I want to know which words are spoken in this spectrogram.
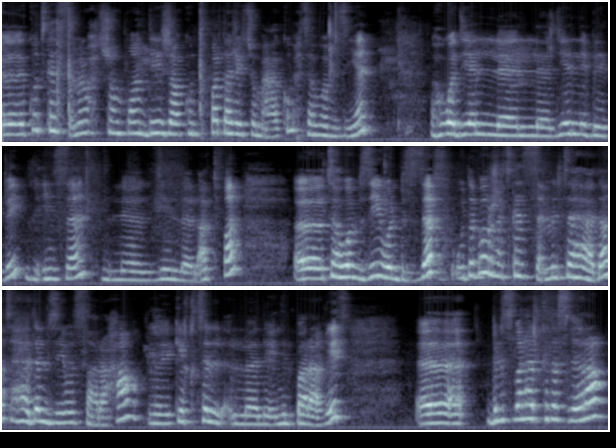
آه كنت كنستعمل واحد ال shampooing déjà كنت بارطاجيته معكم حتى هو مزيان. هو ديال ديال les bébés الإنسان ديال الأطفال. حتى أه هو مزيون بزاف. ودابا رجعت كنستعمل حتى هذا حتى هذا مزيون الصراحه كيقتل يعني البراغيث بالنسبة لهاد القطه صغيره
